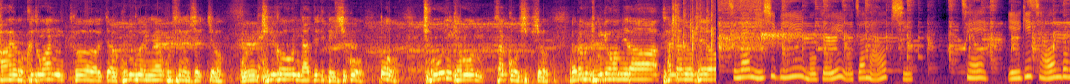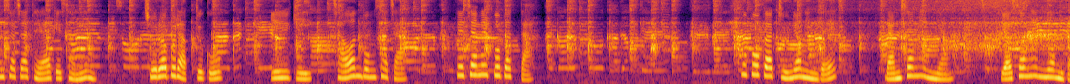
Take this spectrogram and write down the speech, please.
아이고, 그동안 그, 저, 공부하느라 고생하셨죠. 오늘 즐거운 나들이 되시고, 또 좋은 경험 쌓고 오십시오. 여러분 존경합니다. 잘 다녀오세요. 지난 22일 목요일 오전 9시 제 1기 자원봉사자 대학에서는 졸업을 앞두고 1기 자원봉사자 회장을 뽑았다. 후보가 2명인데 남성 1명, 여성 1명이다.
